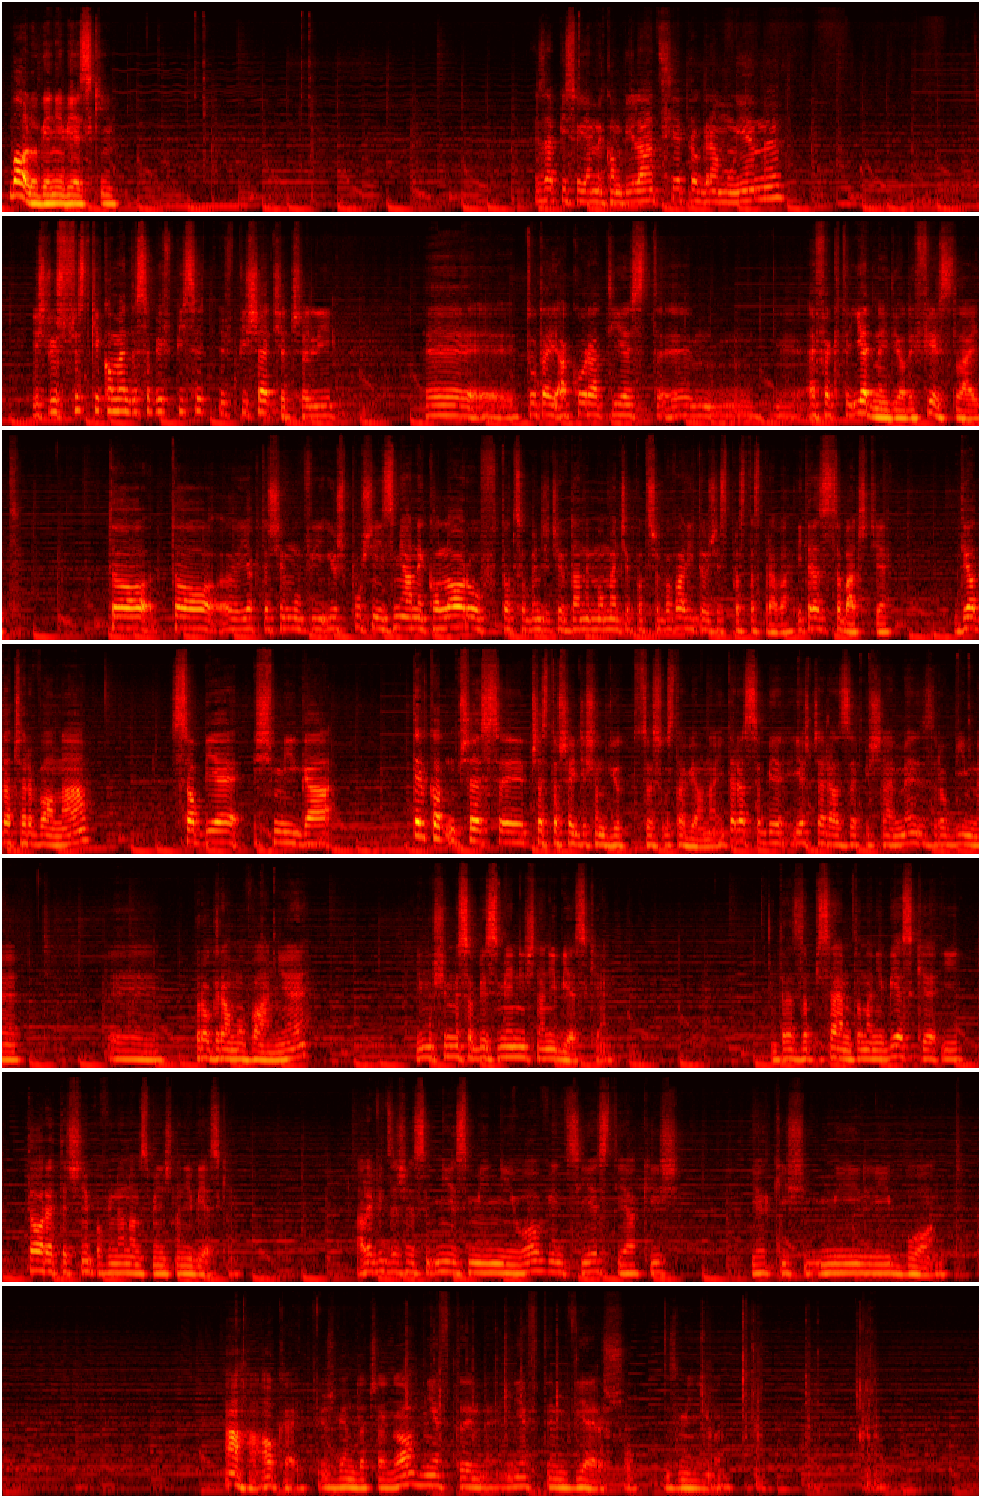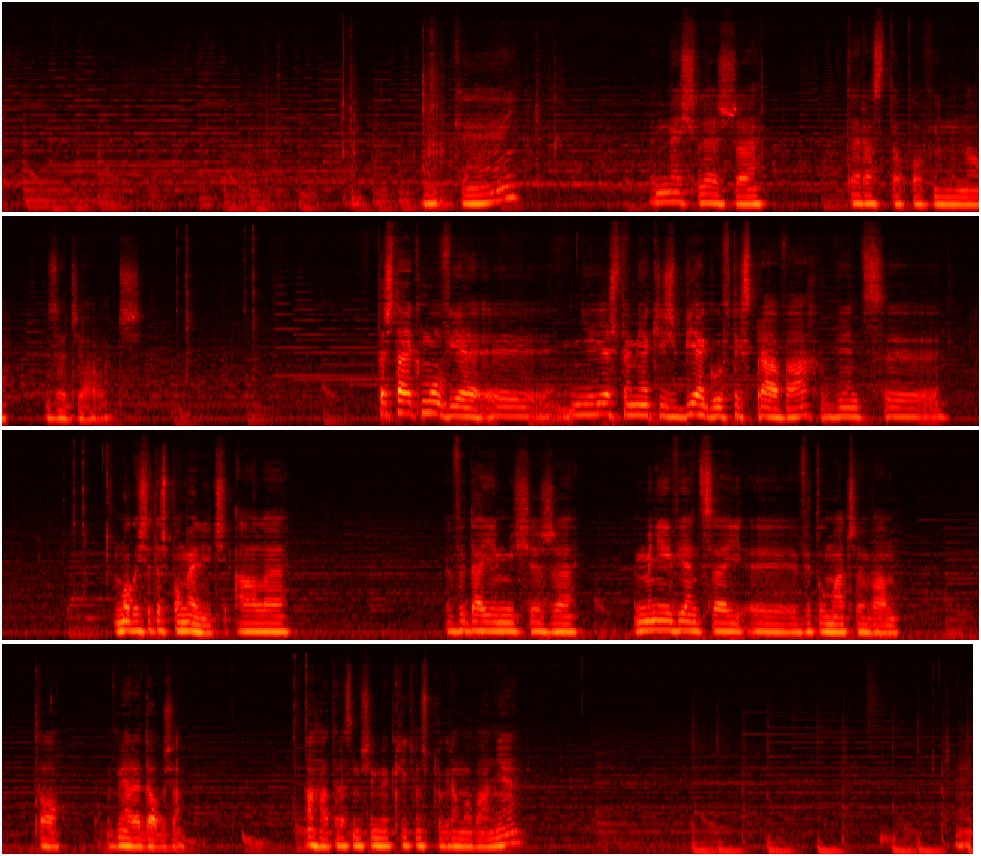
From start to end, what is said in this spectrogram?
Bo lubię niebieski. Zapisujemy kompilację, programujemy. Jeśli już wszystkie komendy sobie wpisy, wpiszecie, czyli yy, tutaj akurat jest yy, efekt jednej diody, First Light, to, to yy, jak to się mówi, już później zmiany kolorów, to co będziecie w danym momencie potrzebowali, to już jest prosta sprawa. I teraz zobaczcie, dioda czerwona sobie śmiga tylko przez, y, przez to 60 diod, co jest ustawione. I teraz sobie jeszcze raz zapiszemy, zrobimy y, programowanie i musimy sobie zmienić na niebieskie. I teraz zapisałem to na niebieskie i teoretycznie powinno nam zmienić na niebieskie. Ale widzę, że nie zmieniło, więc jest jakiś jakiś mili błąd. Aha, okej, już wiem dlaczego. Nie w tym, nie w tym wierszu zmieniłem. Okej. Myślę, że teraz to powinno zadziałać. Też tak jak mówię, y, nie jestem jakiś biegły w tych sprawach, więc y, mogę się też pomylić, ale wydaje mi się, że mniej więcej y, wytłumaczę Wam to w miarę dobrze. Aha, teraz musimy kliknąć programowanie.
